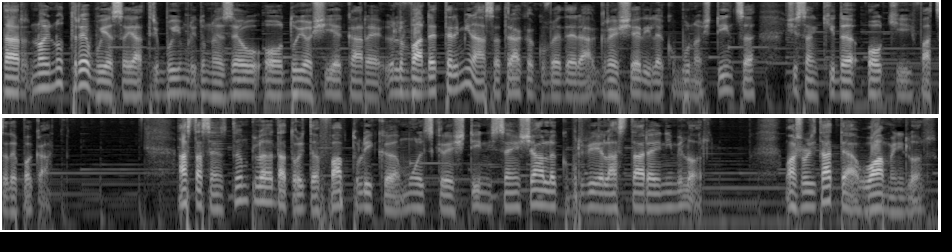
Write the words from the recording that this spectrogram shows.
dar noi nu trebuie să-i atribuim lui Dumnezeu o duioșie care îl va determina să treacă cu vederea greșelile cu bună știință și să închidă ochii față de păcat. Asta se întâmplă datorită faptului că mulți creștini se înșeală cu privire la starea inimilor. Majoritatea oamenilor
